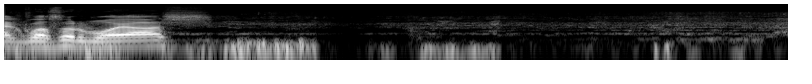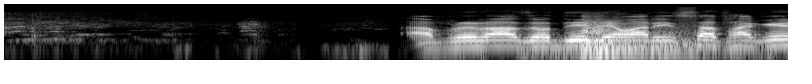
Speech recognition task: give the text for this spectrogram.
এক বছর বয়স। আপনারা যদি নেওয়ার ইচ্ছা থাকে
